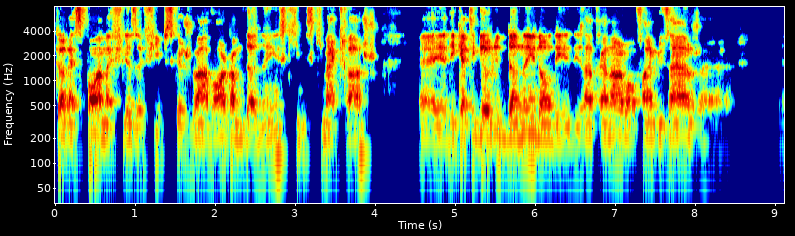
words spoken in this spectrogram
correspond à ma philosophie puis ce que je veux avoir comme données, ce qui m'accroche. Euh, il y a des catégories de données dont des, entraîneurs vont faire usage euh, de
